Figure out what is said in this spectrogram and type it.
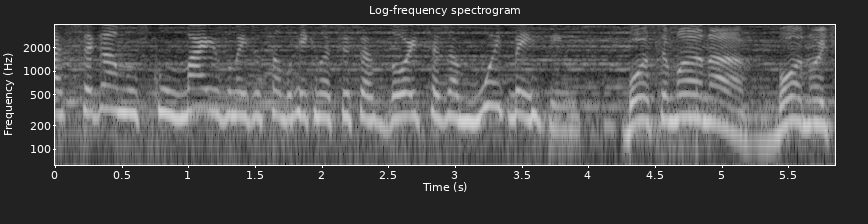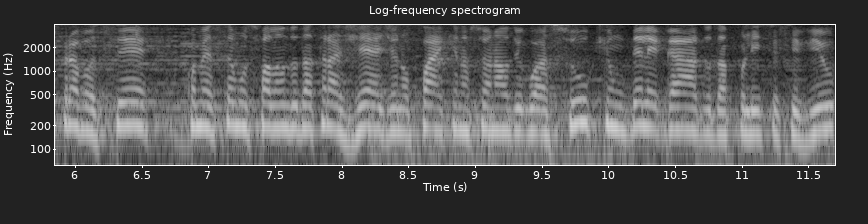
Olá, chegamos com mais uma edição do RIC Notícias 2. Seja muito bem-vindo. Boa semana, boa noite para você. Começamos falando da tragédia no Parque Nacional do Iguaçu, que um delegado da Polícia Civil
